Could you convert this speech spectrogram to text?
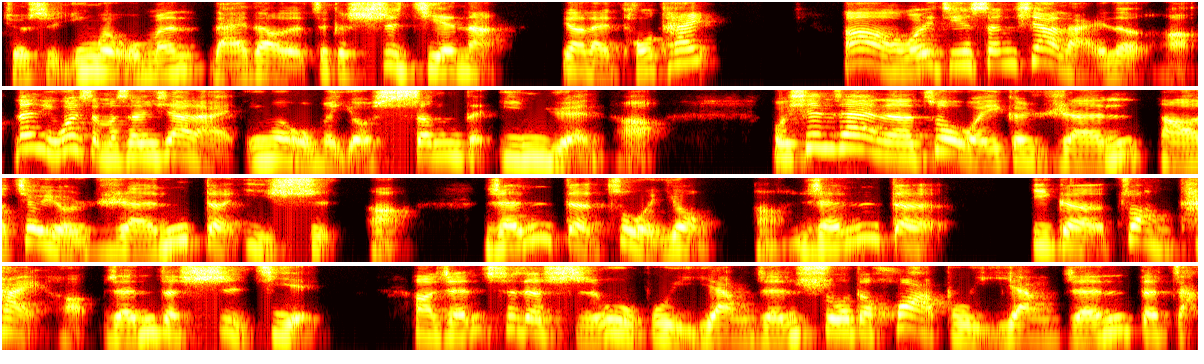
就是因为我们来到了这个世间呐。要来投胎啊！我已经生下来了哈。那你为什么生下来？因为我们有生的因缘啊。我现在呢，作为一个人啊，就有人的意识啊，人的作用啊，人的一个状态哈，人的世界啊，人吃的食物不一样，人说的话不一样，人的长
